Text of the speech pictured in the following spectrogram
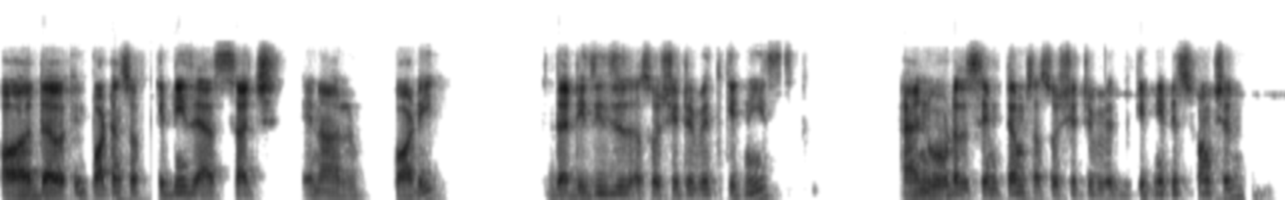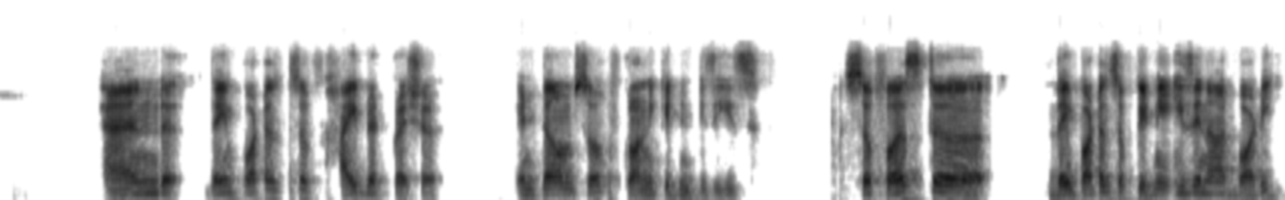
or the importance of kidneys as such in our body, the diseases associated with kidneys, and what are the symptoms associated with kidney dysfunction, and the importance of high blood pressure in terms of chronic kidney disease. So first, uh, the importance of kidneys in our body.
